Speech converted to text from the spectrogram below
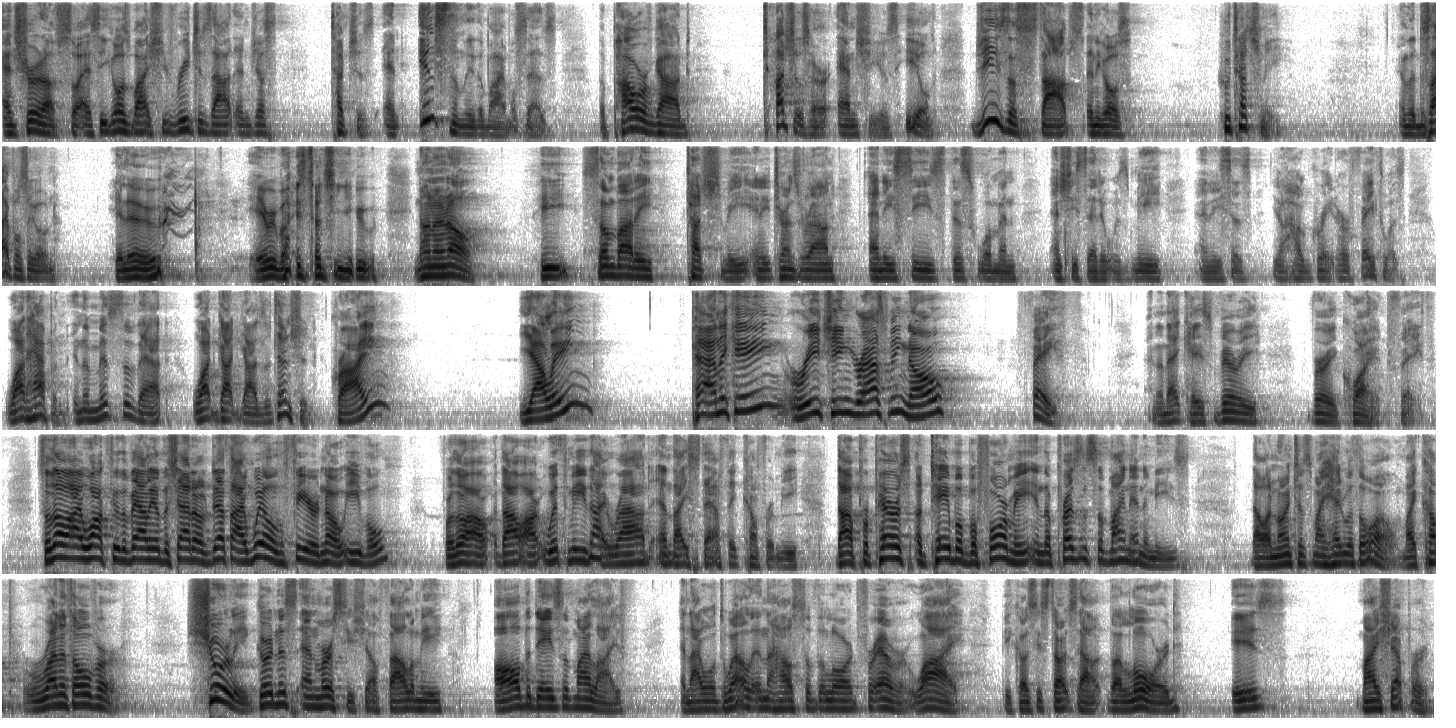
And sure enough, so as he goes by, she reaches out and just touches. And instantly, the Bible says, the power of God touches her and she is healed. Jesus stops and he goes, Who touched me? And the disciples are going, Hello. Everybody's touching you. No, no, no. He, somebody touched me. And he turns around and he sees this woman, and she said, It was me. And he says, You know, how great her faith was. What happened? In the midst of that, what got God's attention? Crying? Yelling? Panicking? Reaching? Grasping? No. Faith. And in that case, very, very quiet faith. So though I walk through the valley of the shadow of death, I will fear no evil. For thou, thou art with me, thy rod and thy staff, they comfort me. Thou preparest a table before me in the presence of mine enemies. Thou anointest my head with oil, my cup runneth over. Surely goodness and mercy shall follow me all the days of my life, and I will dwell in the house of the Lord forever. Why? Because he starts out, the Lord is my shepherd.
